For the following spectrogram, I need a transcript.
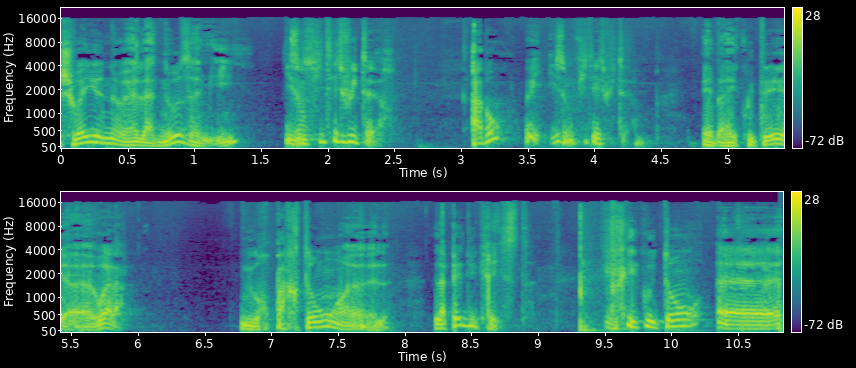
Joyeux Noël à nos amis. Ils ont quitté Twitter. Ah bon? Oui, ils ont quitté Twitter. Eh bien écoutez, euh, voilà. Nous repartons euh, la paix du Christ. Écoutons. Euh,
